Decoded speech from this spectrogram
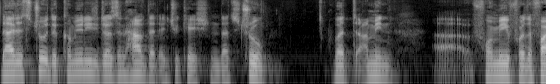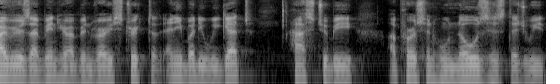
That is true. The community doesn't have that education. That's true. But I mean, uh, for me, for the five years I've been here, I've been very strict that anybody we get has to be a person who knows his tajweed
